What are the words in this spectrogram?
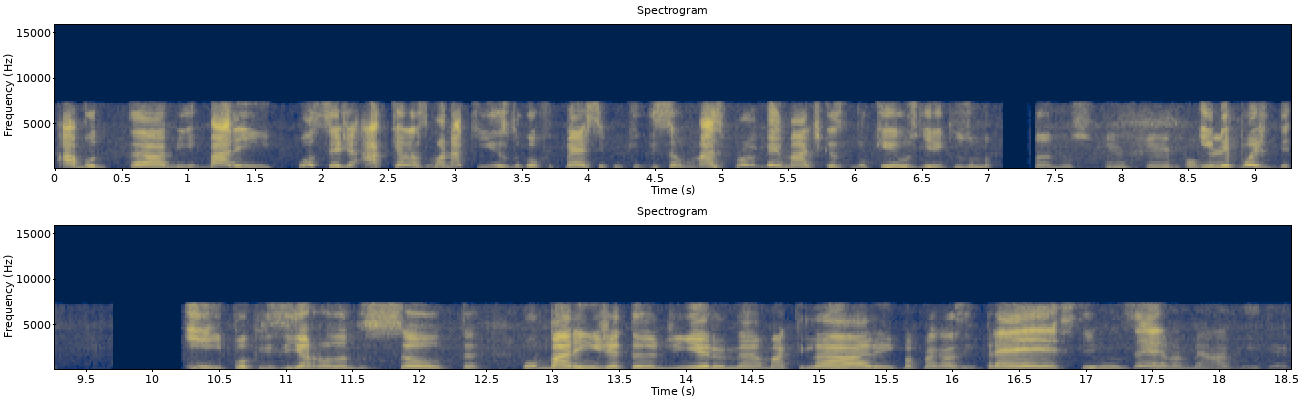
Abu Dhabi, Bahrein, ou seja, aquelas monarquias do Golfo Pérsico que são mais problemáticas do que os direitos humanos. Enfim, e depois de... e hipocrisia rolando solta o Bahrein injetando dinheiro na McLaren para pagar os empréstimos. É uma maravilha.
